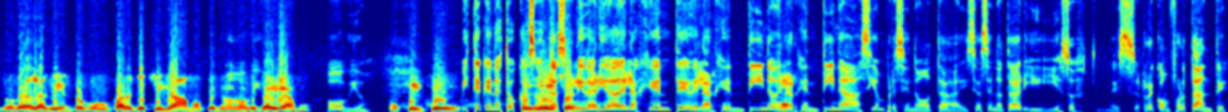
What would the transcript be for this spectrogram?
nos da el aliento como para que sigamos, que no nos decaigamos. Obvio. Así que... Viste que en estos casos la solidaridad de la gente, del argentino, de la Argentina, siempre se nota y se hace notar y, eso es, reconfortante.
